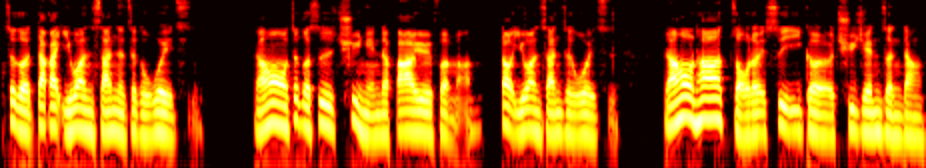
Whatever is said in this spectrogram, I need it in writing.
这个大概一万三的这个位置，然后这个是去年的八月份嘛，到一万三这个位置，然后它走的是一个区间震荡，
